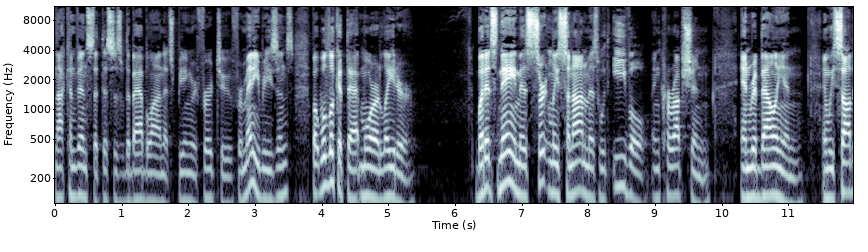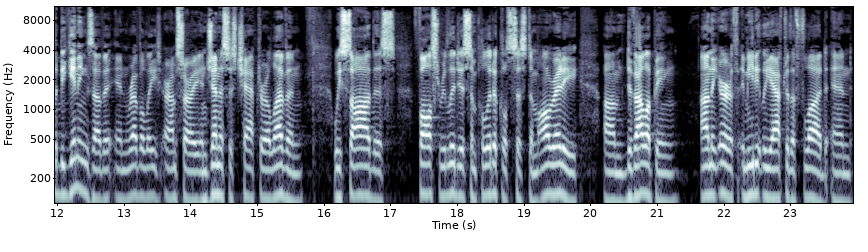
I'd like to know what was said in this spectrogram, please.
Not convinced that this is the Babylon that's being referred to for many reasons, but we'll look at that more later. But its name is certainly synonymous with evil and corruption and rebellion. And we saw the beginnings of it in Revelation or I'm sorry, in Genesis chapter 11. We saw this false religious and political system already um, developing on the earth immediately after the flood, and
